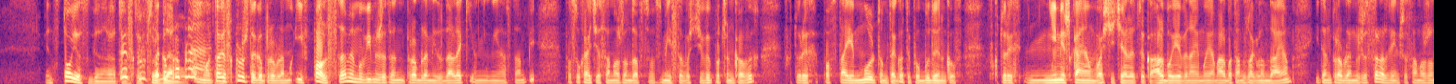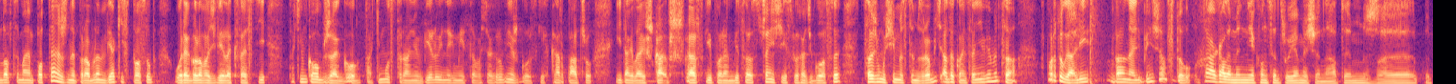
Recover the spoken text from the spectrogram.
Więc to jest generator To jest tych klucz tego problemów. problemu. To jest klucz tego problemu. I w Polsce my mówimy, że ten problem jest daleki, on nigdy nie nastąpi. Posłuchajcie samorządowców z miejscowości wypoczynkowych, w których powstaje multum tego typu budynków, w których nie mieszkają właściciele, tylko albo je wynajmują, albo tam zaglądają. I ten problem już jest coraz większy. Samorządowcy mają potężny problem, w jaki sposób uregulować wiele kwestii w takim Kołobrzegu, takim Ustroniu, w wielu innych miejscowościach, również górskich, Karpaczu i tak dalej, w Szklarskiej Porębie. Coraz częściej słychać głosy, coś musimy z tym zrobić, a do końca nie wiemy co. W Portugalii walnęli 50 w stół. Tak, ale my nie koncentrujemy się na tym, że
